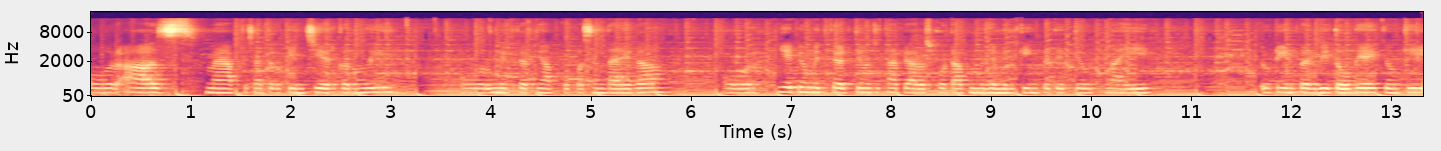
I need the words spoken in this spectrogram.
और आज मैं आपके साथ रूटीन शेयर करूँगी और उम्मीद करती हूँ आपको पसंद आएगा। और ये भी उम्मीद करती हूँ जितना प्यार और सपोर्ट आप मुझे मिल्किंग पे देते हो, उतना ही रूटीन पर भी दोगे, क्योंकि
